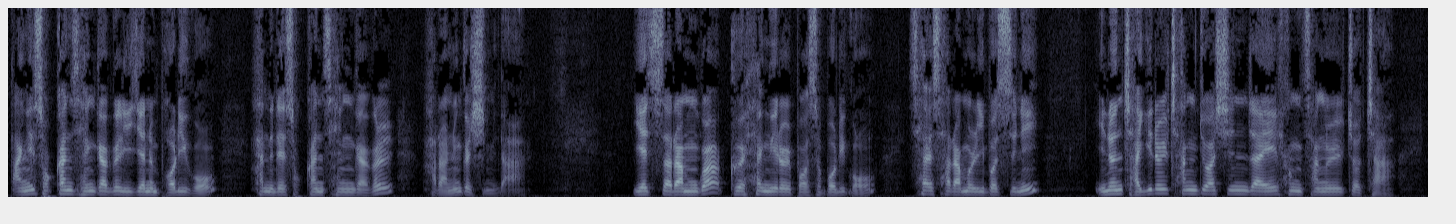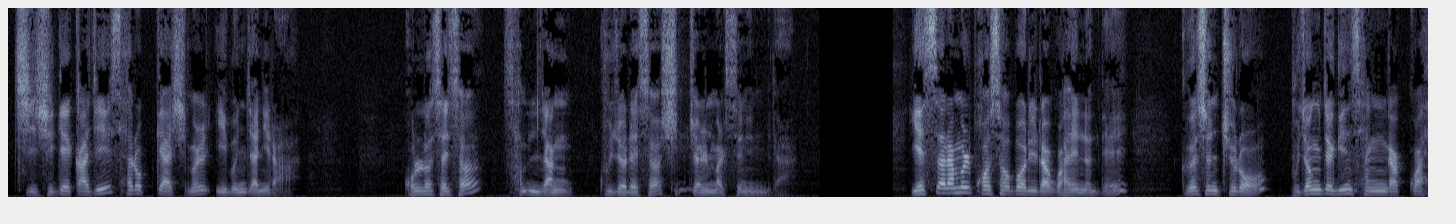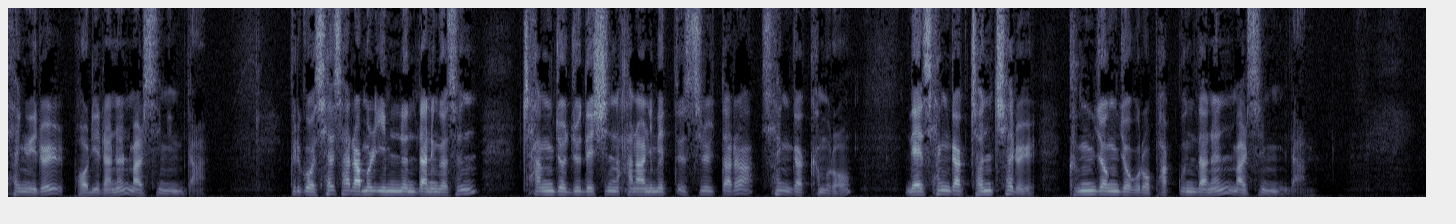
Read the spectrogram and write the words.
땅에 속한 생각을 이제는 버리고 하늘에 속한 생각을 하라는 것입니다. 옛사람과 그 행위를 벗어버리고 새 사람을 입었으니 이는 자기를 창조하신 자의 형상을 쫓아 지식에까지 새롭게 하심을 입은 자니라. 골로새서 3장 9절에서 10절 말씀입니다. 옛사람을 벗어버리라고 하였는데 그것은 주로 부정적인 생각과 행위를 버리라는 말씀입니다. 그리고 새 사람을 입는다는 것은 창조주 되신 하나님의 뜻을 따라 생각하므로 내 생각 전체를 긍정적으로 바꾼다는 말씀입니다.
